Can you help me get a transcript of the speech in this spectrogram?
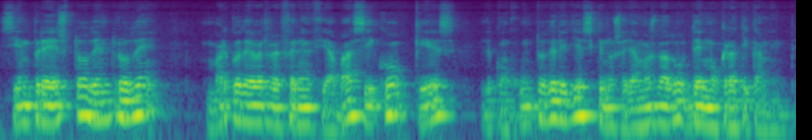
Siempre esto dentro de un marco de referencia básico que es el conjunto de leyes que nos hayamos dado democráticamente.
